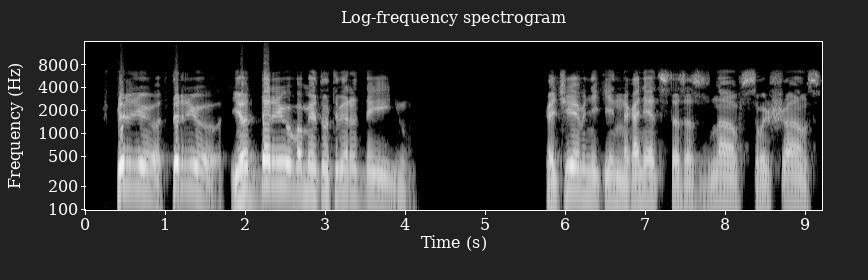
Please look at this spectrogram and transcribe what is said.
— Вперед, вперед! Я дарю вам эту твердыню! Кочевники, наконец-то зазнав свой шанс,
